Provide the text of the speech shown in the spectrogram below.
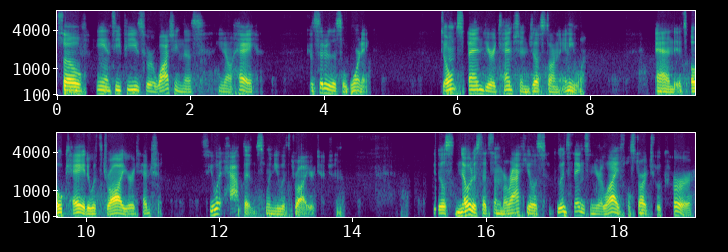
So, ENTPs who are watching this, you know, hey, consider this a warning. Don't spend your attention just on anyone. And it's okay to withdraw your attention. See what happens when you withdraw your attention. You'll notice that some miraculous good things in your life will start to occur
